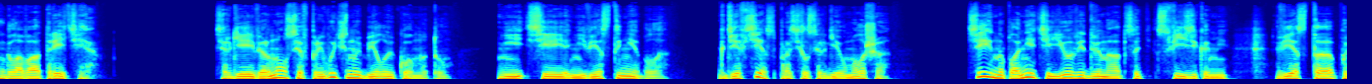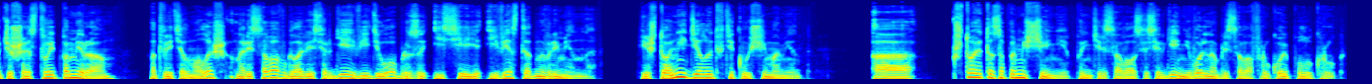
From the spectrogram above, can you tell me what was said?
Глава третья. Сергей вернулся в привычную белую комнату. Ни Сея, ни Весты не было. «Где все?» — спросил Сергей у малыша. «Сея на планете Йови-12 с физиками. Веста путешествует по мирам», — ответил малыш, нарисовав в голове Сергея видеообразы и Сея, и Весты одновременно. «И что они делают в текущий момент?» «А что это за помещение?» — поинтересовался Сергей, невольно обрисовав рукой полукруг.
